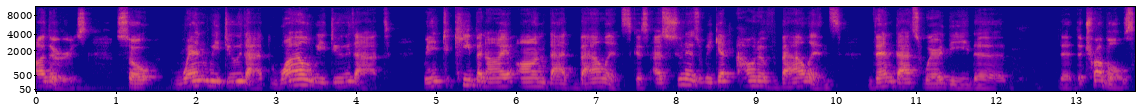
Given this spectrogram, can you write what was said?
others. So when we do that, while we do that, we need to keep an eye on that balance because as soon as we get out of balance, then that's where the the the, the troubles,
